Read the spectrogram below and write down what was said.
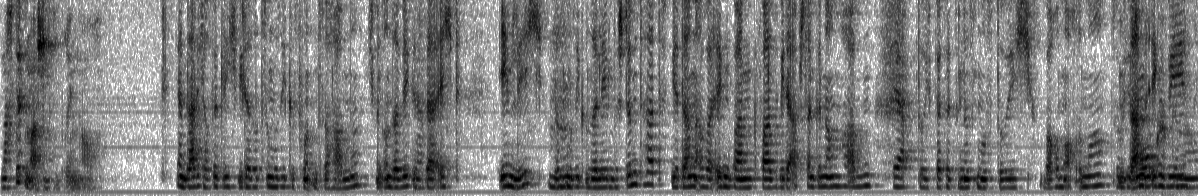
nach Dittenmarschen zu bringen auch. Ja, und dadurch auch wirklich wieder so zur Musik gefunden zu haben. Ne? Ich finde, unser Weg ja. ist ja echt ähnlich, dass mhm. Musik unser Leben bestimmt hat. Wir dann aber irgendwann quasi wieder Abstand genommen haben. Ja. Durch Perfektionismus, durch warum auch immer. So und dann Druck, irgendwie genau.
